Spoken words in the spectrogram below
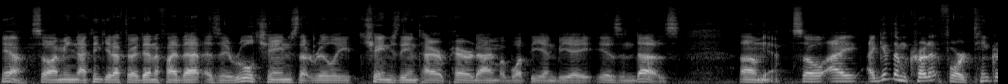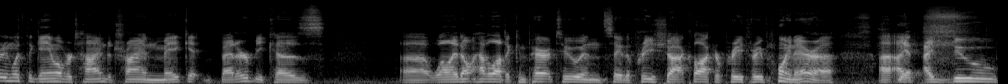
Yeah, so I mean, I think you'd have to identify that as a rule change that really changed the entire paradigm of what the NBA is and does. Um, yeah. So I, I give them credit for tinkering with the game over time to try and make it better because uh, while I don't have a lot to compare it to in, say, the pre shot clock or pre three point era, uh, yep. I, I do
